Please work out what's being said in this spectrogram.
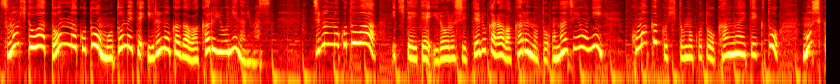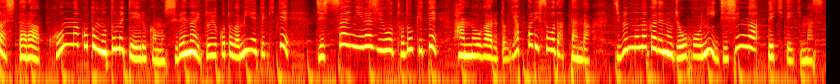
その人はどんなことを求めているのかがわかるようになります。自分のことは生きていていろいろ知ってるからわかるのと同じように細かく人のことを考えていくともしかしたらこんなこと求めているかもしれないということが見えてきて実際にラジオを届けて反応があるとやっぱりそうだったんだ。自分の中での情報に自信ができていきます。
